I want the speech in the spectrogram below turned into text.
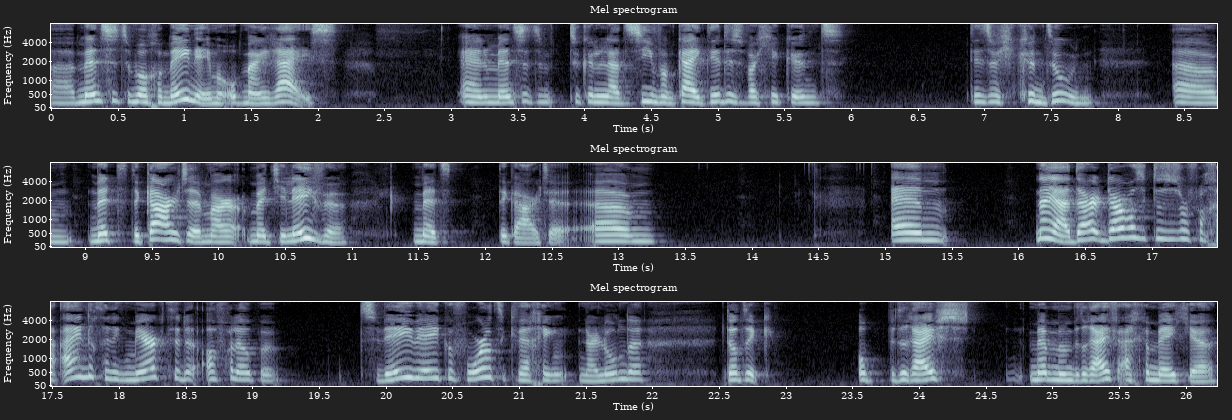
uh, mensen te mogen meenemen op mijn reis. En mensen te, kunnen laten zien van kijk, dit is wat je kunt, dit is wat je kunt doen. Um, met de kaarten, maar met je leven met de kaarten. Um, en nou ja, daar, daar was ik dus een soort van geëindigd. En ik merkte de afgelopen twee weken voordat ik wegging naar Londen, dat ik op bedrijfs, met mijn bedrijf eigenlijk een beetje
